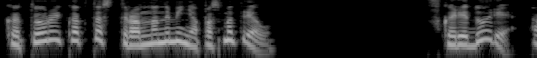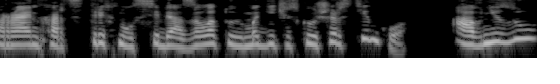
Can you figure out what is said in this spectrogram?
который как-то странно на меня посмотрел. В коридоре Райнхард стряхнул с себя золотую магическую шерстинку, а внизу,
